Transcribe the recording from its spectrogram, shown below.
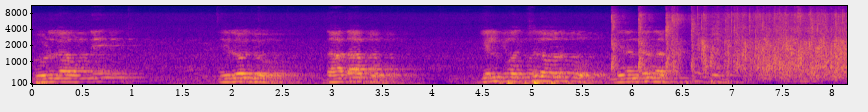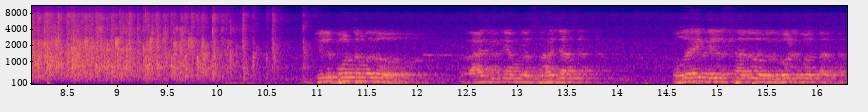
తోడుగా ఉండి ఈరోజు దాదాపు గెలుపు అంచుల వరకు మీరందరూ నాకు గెలుపోవటంలో రాజకీయంలో సహజం ఒకరే గెలుస్తారు ఓడిపోతారు.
